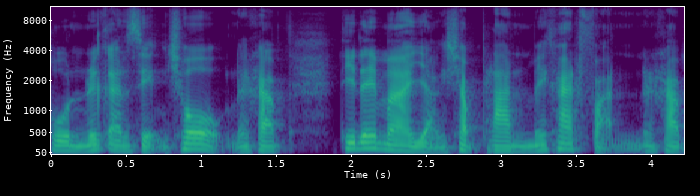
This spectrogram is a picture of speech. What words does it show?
ทุนหรือการเสี่ยงโชคนะครับ ที่ได้มาอย่างฉับพลันไม่คาดฝันนะครับ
